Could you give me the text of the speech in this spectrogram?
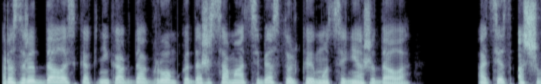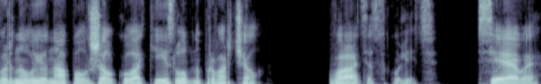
Разрыдалась, как никогда громко, даже сама от себя столько эмоций не ожидала. Отец отшвырнул ее на пол, сжал кулаки и злобно проворчал. Хватит скулить. Все вы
